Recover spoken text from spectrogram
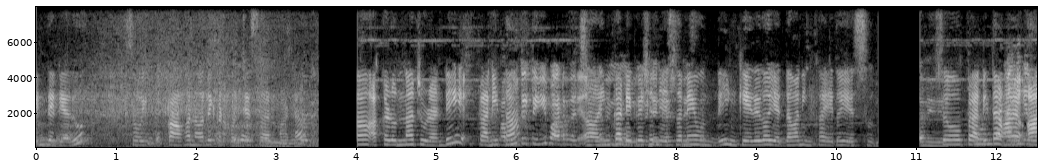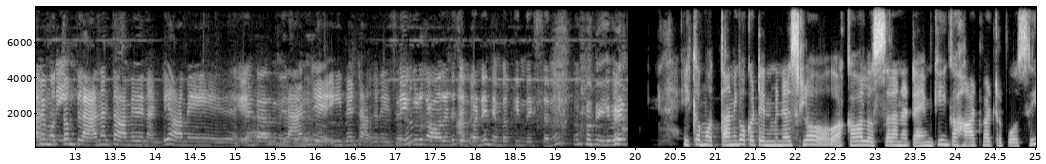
ఏం తెలియదు. సో ఇంకొక హాఫ్ అన్ అవర్లో ఇక్కడికి వచ్చేస్తుంది అనమాట అక్కడ ఉన్నా చూడండి ప్రణీత ఇంకా డెకరేషన్ చేస్తూనే ఉంది. ఇంకేదేదో చేద్దామని ఇంకా ఏదో చేస్తుంది. సో ప్రణీత ఆమె- ఆమె మొత్తం ప్లాన్ అంతా ఆమెదేనండి. ఆమె ప్లాన్ ఈవెంట్ ఆర్గనైజర్ కావాలంటే చెప్పండి నెంబర్ కింద ఇస్తాను. ఇక మొత్తానికి ఒక టెన్ మినిట్స్లో అక్క వాళ్ళు వస్తారన్న టైంకి ఇంకా హాట్ వాటర్ పోసి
